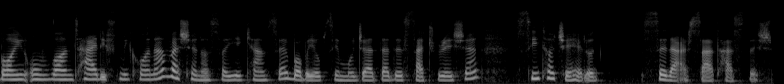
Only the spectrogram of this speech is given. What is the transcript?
با این عنوان تعریف می‌کنن و شناسایی cancer با بایوپسی مجدد saturation 30 تا 43 درصد هستش.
